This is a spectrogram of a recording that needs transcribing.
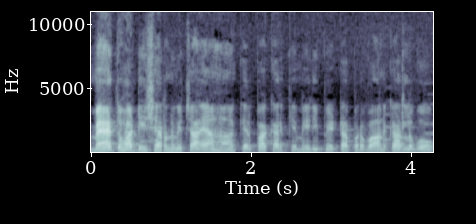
ਮੈਂ ਤੁਹਾਡੀ ਸ਼ਰਨ ਵਿੱਚ ਆਇਆ ਹਾਂ, ਕਿਰਪਾ ਕਰਕੇ ਮੇਰੀ ਭੇਟਾ ਪ੍ਰਵਾਨ ਕਰ ਲਵੋ।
